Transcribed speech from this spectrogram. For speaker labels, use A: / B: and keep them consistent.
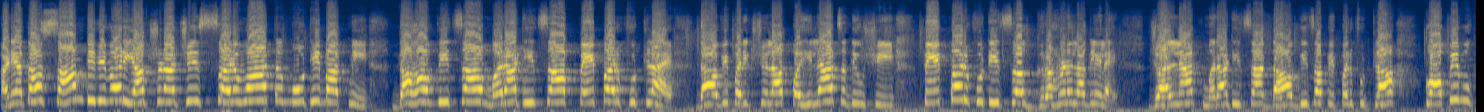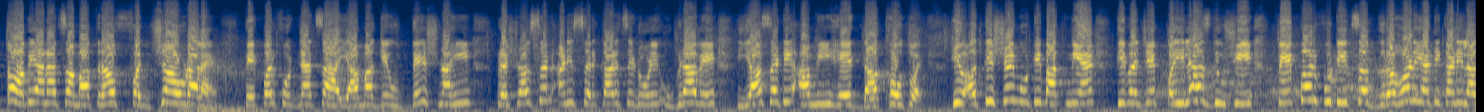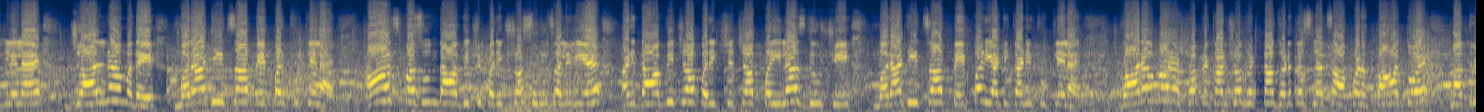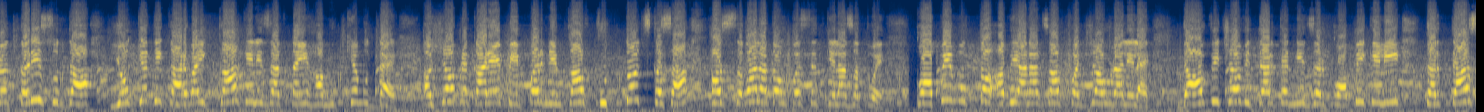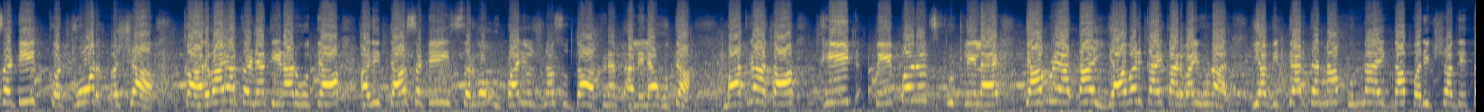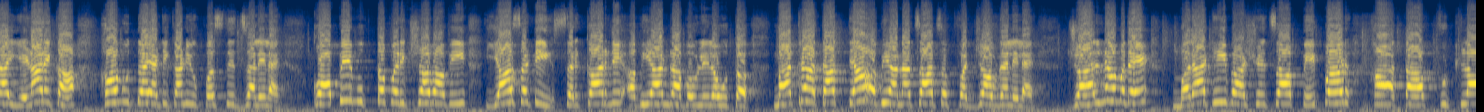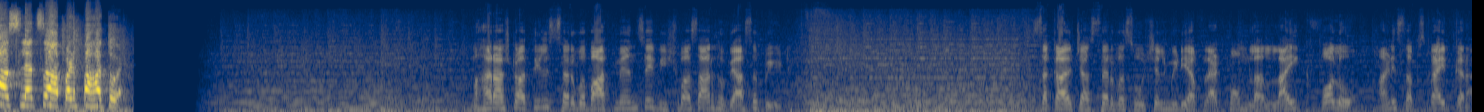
A: आणि आता साम टीव्हीवर या क्षणाची सर्वात मोठी बातमी. दहावीचा मराठीचा पेपर फुटलाय. दहावी परीक्षेला पहिल्याच दिवशी पेपर फुटीचं ग्रहण लागलेलं आहे जालन्यात मराठीचा दहावीचा पेपर फुटला. कॉपी मुक्त अभियानाचा मात्र फज्जा उडालाय. पेपर फोडण्याचा यामागे उद्देश नाही. प्रशासन आणि सरकारचे डोळे उघडावे यासाठी आम्ही हे दाखवतोय. ही अतिशय मोठी बातमी आहे. ती म्हणजे पहिल्याच दिवशी पेपर फुटीचं ग्रहण या ठिकाणी लागलेलं आहे. जालन्यामध्ये मराठीचा पेपर फुटलेला आहे. आजपासून दहावीची परीक्षा सुरू झालेली आहे आणि दहावीच्या परीक्षेच्या पहिल्याच दिवशी मराठीचा पेपर या ठिकाणी फुटलेला आहे. वारंवार अशा प्रकारच्या घटना घडत असल्याचं आपण पाहतोय. मात्र तरी सुद्धा योग्य ती कारवाई का केली जात नाही हा मुख्य मुद्दा आहे. अशा प्रकारे पेपर नेमका फुटतोच कसा? हा सवाल आता केला जातोय. कॉपी मुक्त अभियानाचा फज्जा उडालेला आहे. दहावीच्या विद्यार्थ्यांनी जर कॉपी केली तर त्यासाठी कठोर अशा कारवाया करण्यात येणार होत्या आणि त्यासाठी सर्व उपाययोजना सुद्धा आखण्यात आलेल्या होत्या. मात्र आता थेट पेपरच फुटलेला आहे. त्यामुळे आता यावर काय कारवाई होणार? या विद्यार्थ्यांना पुन्हा एकदा परीक्षा देता येणार आहे का? हा मुद्दा या ठिकाणी उपस्थित झालेला आहे. कॉपी मुक्त परीक्षा व्हावी यासाठी सरकारने अभियान राबवलेलं होतं. मात्र आता त्या अभियानाचाच फज्जा उडालेला आहे. जालनामध्ये मराठी भाषेचा पेपर हा आता फुटला असल्याचं आपण पाहतोय.
B: महाराष्ट्रातील सर्व बातम्यांचे विश्वासार्ह व्यासपीठ. सकाळच्या सर्व सोशल मीडिया प्लॅटफॉर्मला लाईक फॉलो आणि सबस्क्राईब करा.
